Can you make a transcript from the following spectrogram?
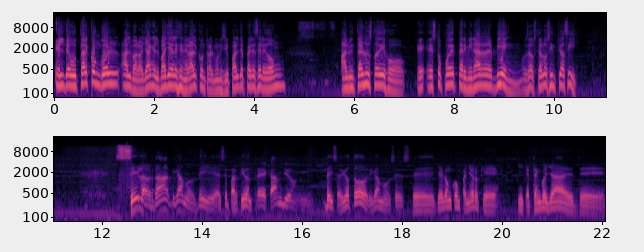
El debutar con gol Álvaro allá en el Valle del General contra el Municipal de Pérez Celedón, a lo interno usted dijo, e, esto puede terminar bien, o sea, usted lo sintió así. Sí, la verdad, digamos, de ese partido entré de cambio y de se vio todo, digamos, este, llega un compañero que, y que tengo ya desde,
